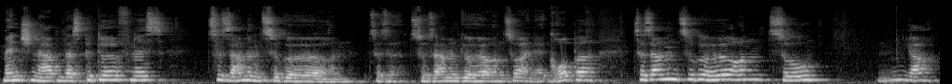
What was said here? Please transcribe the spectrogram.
Menschen haben das Bedürfnis, zusammenzugehören, zusammengehören zu einer Gruppe, zusammenzugehören zu, hm, ja,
